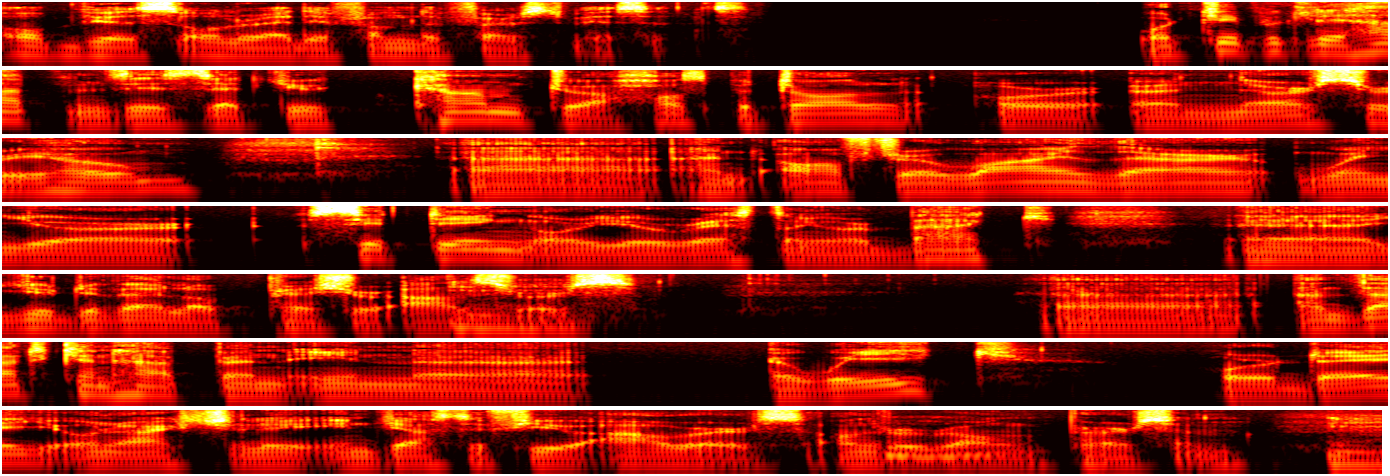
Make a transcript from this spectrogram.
obvious already from the first visit? What typically happens is that you come to a hospital or a nursery home, uh, and after a while there, when you're sitting or you rest on your back, uh, you develop pressure ulcers. Mm. and that can happen in uh, a week or a day, or actually in just a few hours on the mm. wrong person. Mm.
